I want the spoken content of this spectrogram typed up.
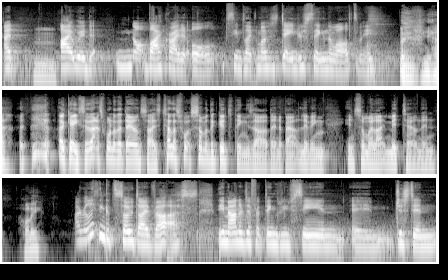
I, hmm. I would not bike ride at all. Seems like the most dangerous thing in the world to me. yeah. Okay, so that's one of the downsides. Tell us what some of the good things are then about living in somewhere like Midtown, then, Holly. I really think it's so diverse. The amount of different things we've seen um, just in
